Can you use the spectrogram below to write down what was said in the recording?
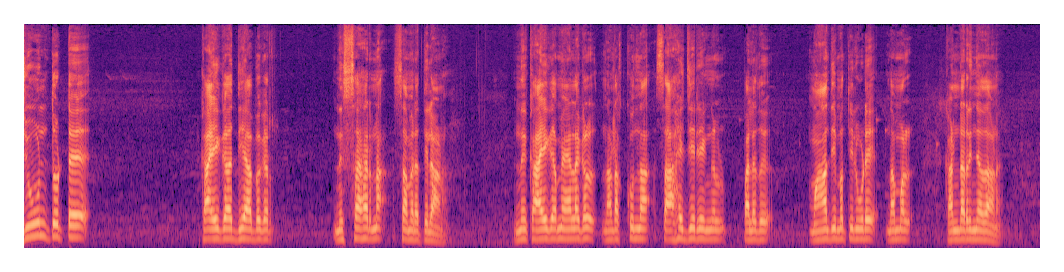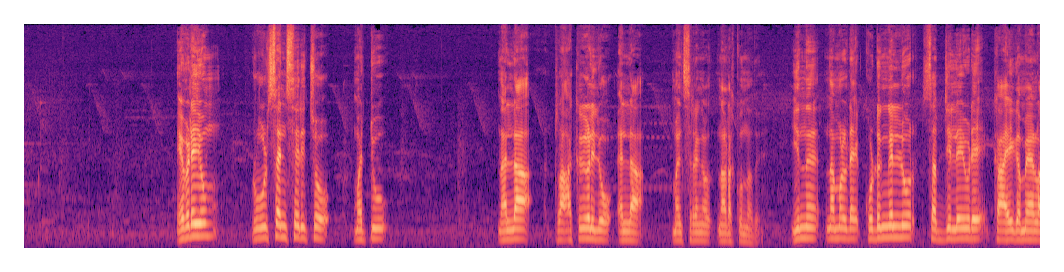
ജൂൺ തൊട്ട് കായികാധ്യാപകർ നിസ്സഹരണ സമരത്തിലാണ്. ഇന്ന് കായികമേളകൾ നടക്കുന്ന സാഹചര്യങ്ങൾ പലത് മാധ്യമത്തിലൂടെ നമ്മൾ കണ്ടറിഞ്ഞതാണ്. എവിടെയും റൂൾസ് അനുസരിച്ചോ മറ്റു നല്ല ട്രാക്കുകളിലോ അല്ല മത്സരങ്ങൾ നടക്കുന്നത്. ഇന്ന് നമ്മളുടെ കൊടുങ്ങല്ലൂർ സബ് ജില്ലയുടെ കായികമേള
